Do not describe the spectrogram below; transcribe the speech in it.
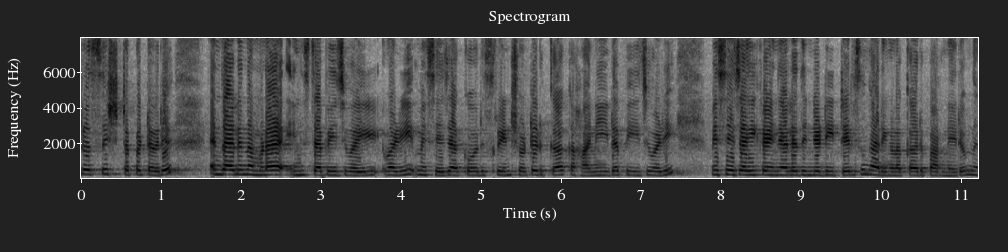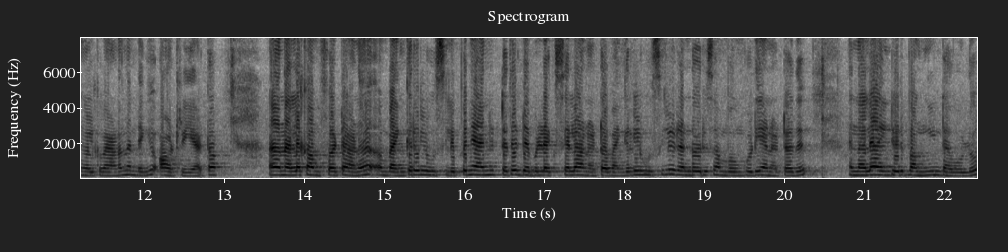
ഡ്രസ്സ് ഇഷ്ടപ്പെട്ടവർ എന്തായാലും നമ്മുടെ ഇൻസ്റ്റാ പേജ് വഴി വഴി മെസ്സേജ് ആക്കുക ഒരു സ്ക്രീൻഷോട്ട് എടുക്കുക. കഹാനിയുടെ പേജ് വഴി മെസ്സേജ് ആക്കി കഴിഞ്ഞാൽ ഇതിന്റെ ഡീറ്റെയിൽസും കാര്യങ്ങളൊക്കെ അവർ പറഞ്ഞുതരും. നിങ്ങൾക്ക് വേണമെന്നുണ്ടെങ്കിൽ ഓർഡർ ചെയ്യാം കേട്ടോ. നല്ല കംഫർട്ടാണ് ഭയങ്കര ലൂസിൽ ഇപ്പം ഞാൻ ഇട്ടത് ഡബിൾ എക്സൽ ആണ് കേട്ടോ. ഭയങ്കര ലൂസിൽ ഇടേണ്ട ഒരു സംഭവം കൂടിയാണ് കേട്ടോ അത്. എന്നാലേ അതിന്റെ ഒരു ഭംഗി ഉണ്ടാവുള്ളൂ.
